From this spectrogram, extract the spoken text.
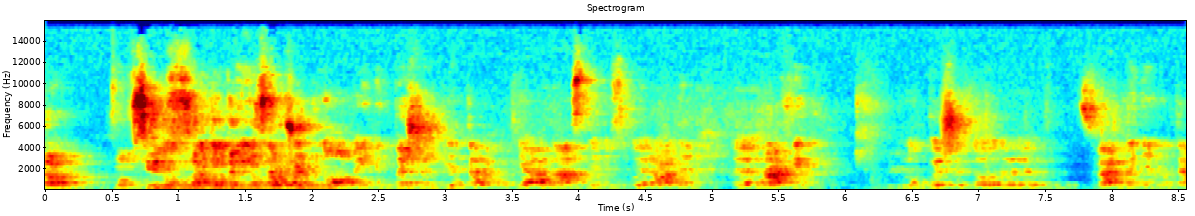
так. Ну всі Ну, заклади, хто хочуть, новий, він пише для, для нас, для міської ради, е, графік, ну, пише до е, звернення на те,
